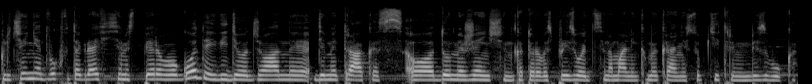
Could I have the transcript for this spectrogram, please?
Включение двух фотографий 71 года и видео Джоанны Демитракес о доме женщин, которое воспроизводится на маленьком экране с субтитрами без звука,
